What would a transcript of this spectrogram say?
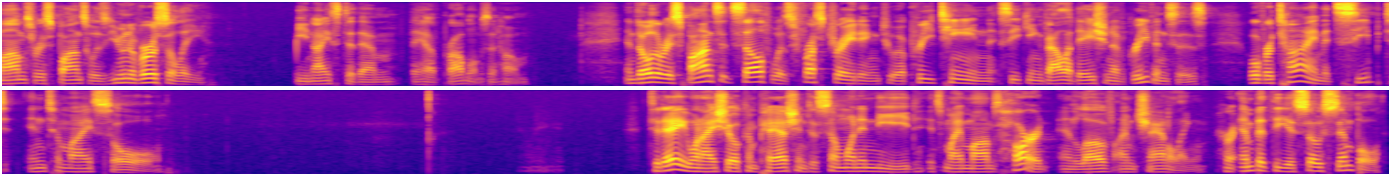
mom's response was universally be nice to them, they have problems at home. And though the response itself was frustrating to a preteen seeking validation of grievances, over time it seeped into my soul. Today, when I show compassion to someone in need, it's my mom's heart and love I'm channeling. Her empathy is so simple,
